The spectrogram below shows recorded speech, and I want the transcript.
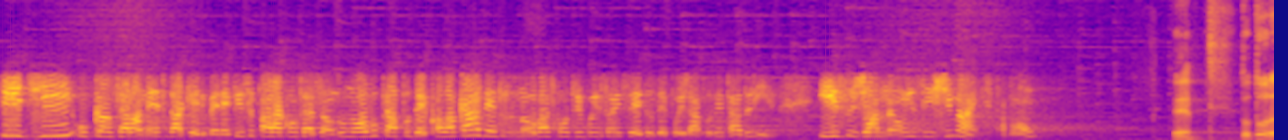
pedir o cancelamento daquele benefício para a concessão do novo para poder colocar dentro do novo as contribuições feitas depois da aposentadoria. Isso já não existe mais, tá bom? É. Doutora,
